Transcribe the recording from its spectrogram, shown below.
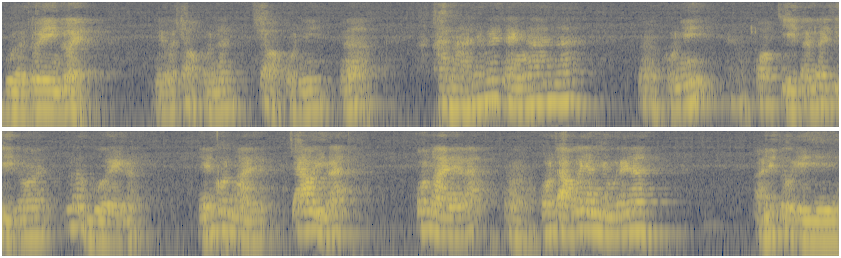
เบื่อตัวเองด้วย เดี๋ยวก็ชอบคนนั้น ชอบคนนี้ เออขนาดยังไม่แต่งงานนะคนนี้พอจีบกันไปจีบกันเริ่มเบื่ออีกแล้วเห็นคนใหม่เจ้าอีกแล้วคนใหม่เลยแล้วคนเก่าก็ยังอยู่เลยนะ อันนี้ตัวเอง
